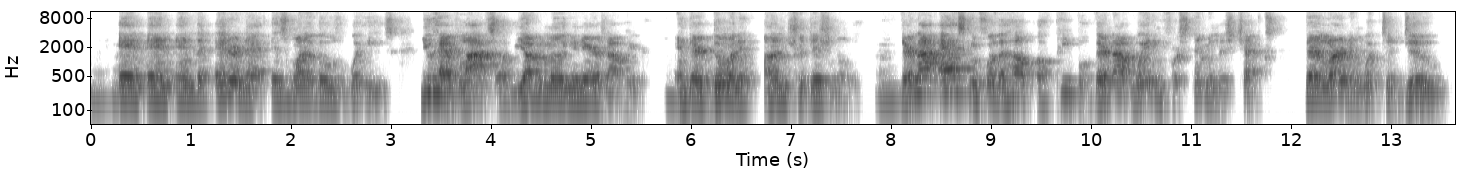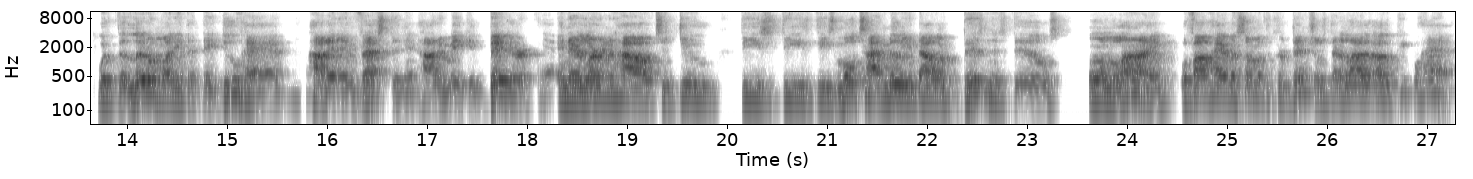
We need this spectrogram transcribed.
Mm-hmm. And, and and the internet is one of those ways. You have lots of young millionaires out here, and they're doing it untraditionally. Mm-hmm. They're not asking for the help of people. They're not waiting for stimulus checks. They're learning what to do with the little money that they do have, mm-hmm. how to invest in it, how to make it bigger, yep. and they're learning how to do these these these multi-million dollar business deals online without having some of the credentials that a lot of other people have.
